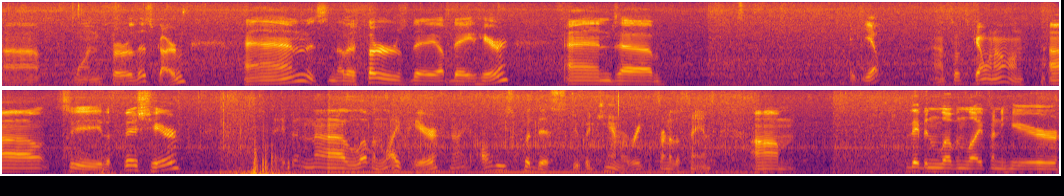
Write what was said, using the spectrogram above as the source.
uh, one for this garden. And it's another Thursday update here. And, uh, yep, that's what's going on. Uh, let's see, the fish here, they've been uh, loving life here. I always put this stupid camera right in front of the fan. Um, they've been loving life in here.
